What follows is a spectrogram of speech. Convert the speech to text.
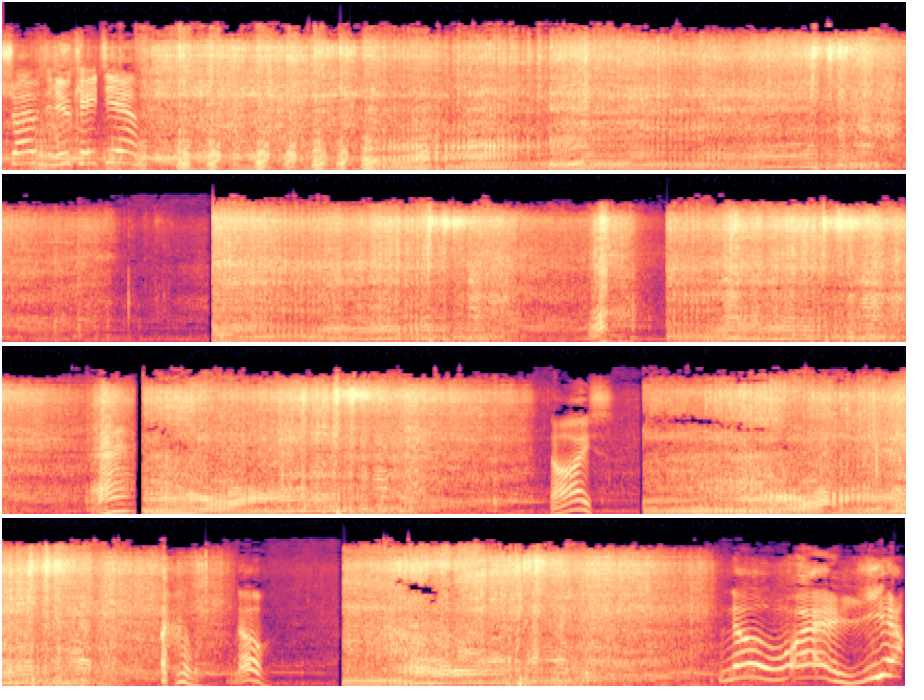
First try with the new KTM. Nice. no. No way! Yeah!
